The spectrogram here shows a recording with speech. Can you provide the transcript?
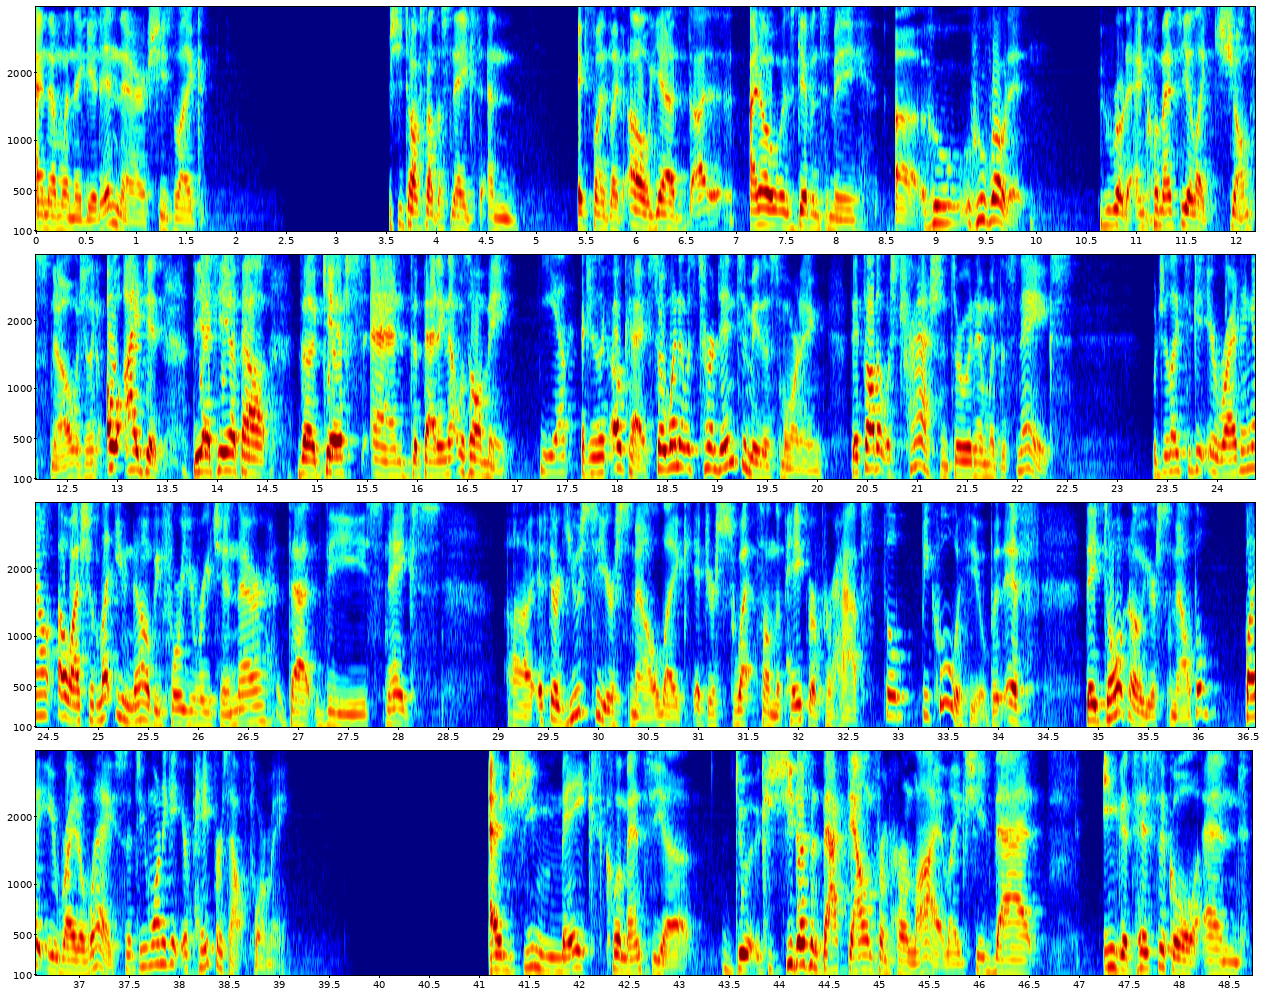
And then when they get in there, she's like, she talks about the snakes and explains like, "Oh yeah, I, I know it was given to me. Uh, who who wrote it? Who wrote it?" And Clemensia like jumps Snow, and she's like, "Oh, I did. The idea about the gifts and the betting that was all me." Yep. And she's like, "Okay, so when it was turned into me this morning, they thought it was trash and threw it in with the snakes." Would you like to get your writing out? Oh, I should let you know before you reach in there that the snakes, uh, if they're used to your smell, like if your sweat's on the paper, perhaps they'll be cool with you. But if they don't know your smell, they'll bite you right away. So do you want to get your papers out for me? And she makes Clemensia do it because she doesn't back down from her lie. Like she's that egotistical and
